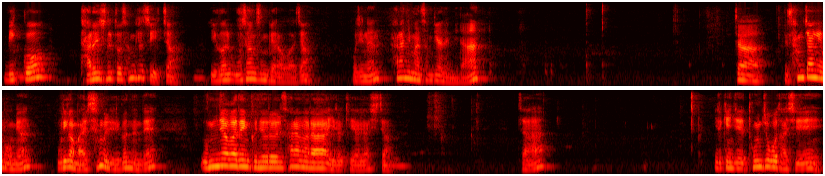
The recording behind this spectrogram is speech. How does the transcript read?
믿고 다른 신도 섬길 수 있죠. 이걸 우상숭배라고 하죠. 우리는 하나님만 섬겨야 됩니다. 자 3장에 보면 우리가 말씀을 읽었는데 음녀가 된 그녀를 사랑하라 이렇게 이야기하시죠. 자 이렇게 이제 돈 주고 다시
